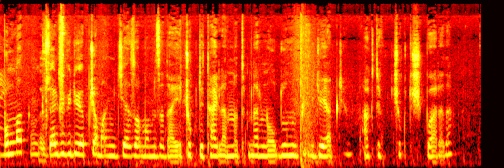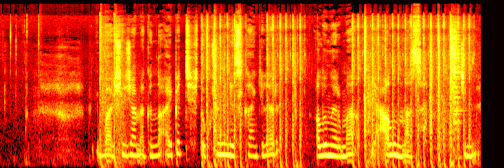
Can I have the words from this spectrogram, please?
Bunun hakkında özel bir video yapacağım hangi cihaz almamıza dair çok detaylı anlatımların olduğunu bir video yapacağım. Aktif çok düşük bu arada. Başlayacağım yakında. iPad 9. nesil kankiler alınır mı? Ya alınmaz. Şimdi.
